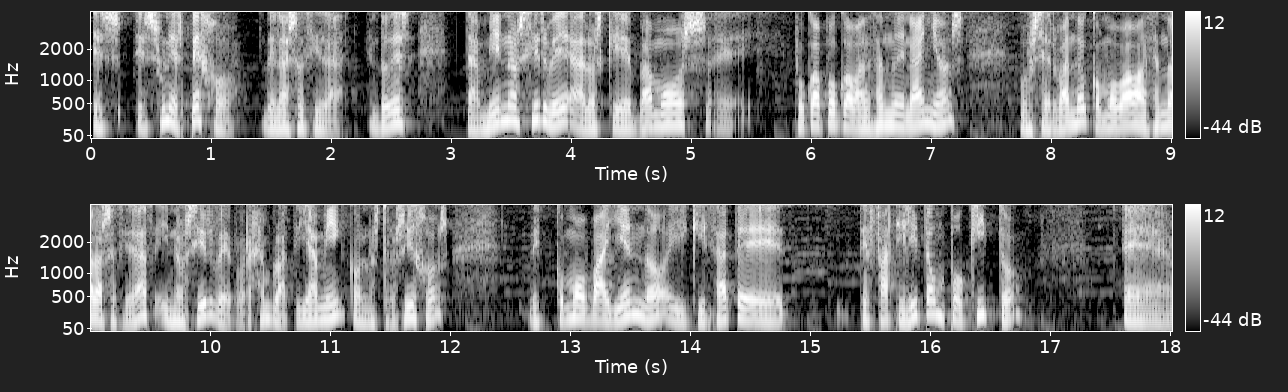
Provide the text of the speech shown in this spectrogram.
es, es un espejo de la sociedad. Entonces, también nos sirve a los que vamos eh, poco a poco avanzando en años, observando cómo va avanzando la sociedad y nos sirve, por ejemplo, a ti y a mí, con nuestros hijos, de cómo va yendo y quizá te, te facilita un poquito eh,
